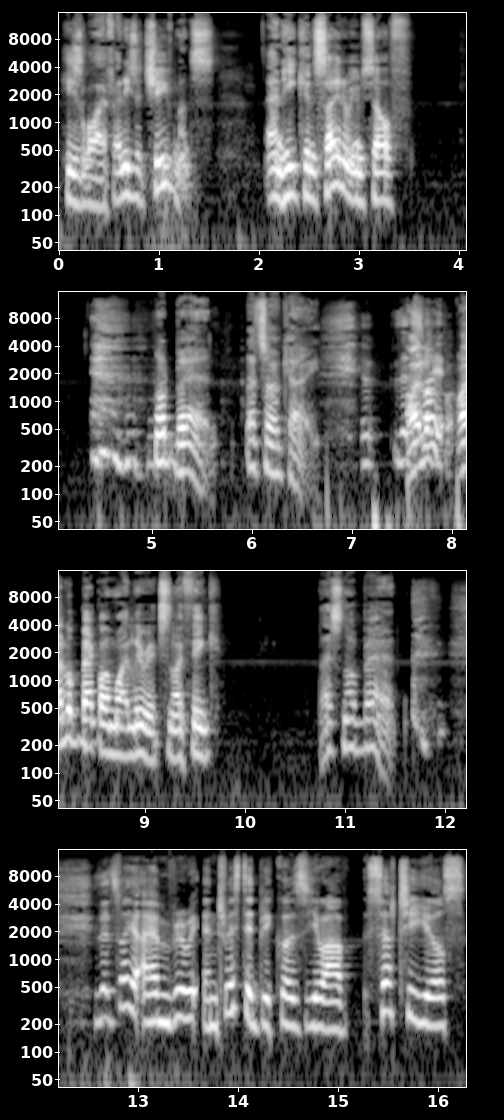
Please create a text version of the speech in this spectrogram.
his life and his achievements, and he can say to himself, "Not bad. That's okay." That's I look, I look back on my lyrics and I think, "That's not bad." That's why I am very interested because you have thirty years.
